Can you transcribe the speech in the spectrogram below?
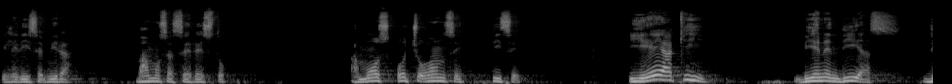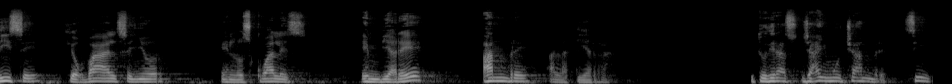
y le dice, mira, vamos a hacer esto. Amós 8:11 dice, y he aquí, vienen días, dice Jehová el Señor, en los cuales enviaré hambre a la tierra. Y tú dirás, ya hay mucha hambre, sí,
